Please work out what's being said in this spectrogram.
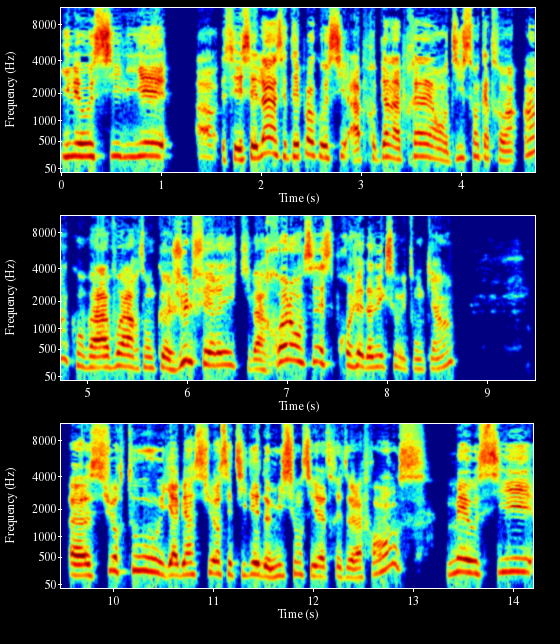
il est aussi lié c'est là, à cette époque aussi, bien après, en 1881, qu'on va avoir donc Jules Ferry qui va relancer ce projet d'annexion du Tonkin. Euh, surtout, il y a bien sûr cette idée de mission civilisatrice de la France, mais aussi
